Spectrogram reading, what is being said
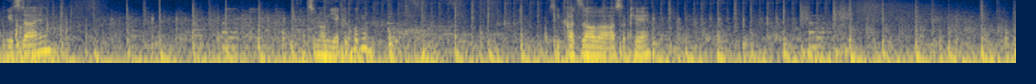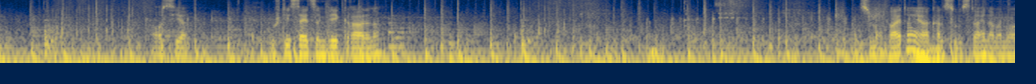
Du gehst dahin. Kannst du noch in die Ecke gucken? Sieht gerade sauber aus, okay. Aus hier. Du stehst da jetzt im Weg gerade, ne? Kannst du noch weiter? Ja, kannst du bis dahin, aber nur...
